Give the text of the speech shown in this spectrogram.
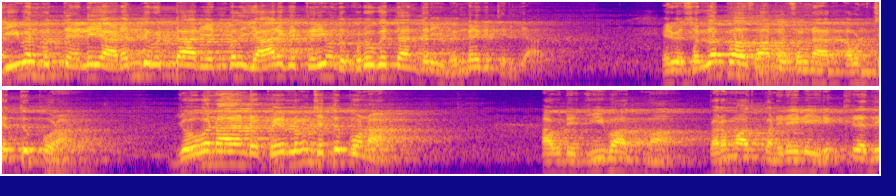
ஜீவன் முத்த நிலையை அடைந்து விட்டார் என்பது யாருக்கு தெரியும்? அந்த குருவுக்குத்தான் தெரியும். எங்களுக்கு தெரியாது. எனவே சொல்லப்பா சுவாமி சொன்னார் அவன் செத்து போனான். யோகநாதன் என்ற பெயரிலும் செத்து போனான். அவருடைய ஜீவாத்மா பரமாத்மா நிலையிலே இருக்கிறது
